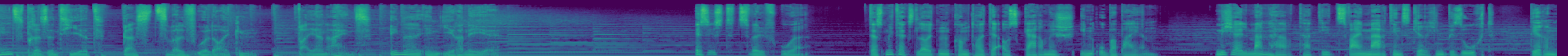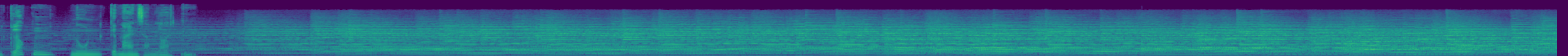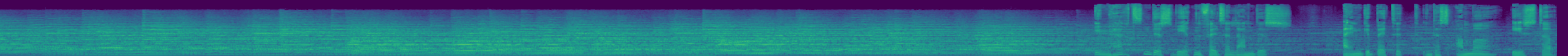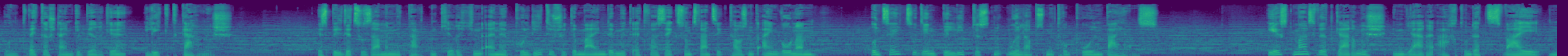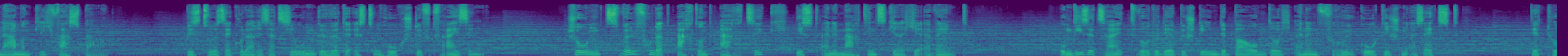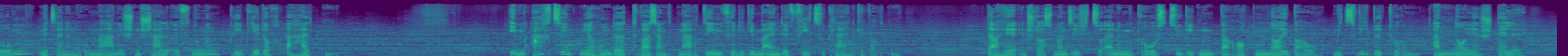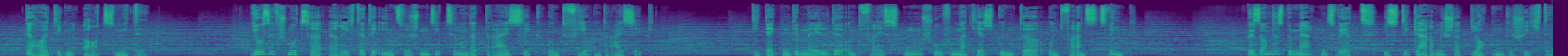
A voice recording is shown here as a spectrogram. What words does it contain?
1 präsentiert das 12 Uhr Läuten. Bayern 1, immer in ihrer Nähe. Es ist 12 Uhr. Das Mittagsläuten kommt heute aus Garmisch in Oberbayern. Michael Mannhardt hat die zwei Martinskirchen besucht, deren Glocken nun gemeinsam läuten. Herzen des Werdenfelser Landes, eingebettet in das Ammer-, Ester- und Wettersteingebirge, liegt Garmisch. Es bildet zusammen mit Partenkirchen eine politische Gemeinde mit etwa 26.000 Einwohnern und zählt zu den beliebtesten Urlaubsmetropolen Bayerns. Erstmals wird Garmisch im Jahre 802 namentlich fassbar. Bis zur Säkularisation gehörte es zum Hochstift Freising. Schon 1288 ist eine Martinskirche erwähnt. Um diese Zeit wurde der bestehende Bau durch einen frühgotischen ersetzt. Der Turm mit seinen romanischen Schallöffnungen blieb jedoch erhalten. Im 18. Jahrhundert war St. Martin für die Gemeinde viel zu klein geworden. Daher entschloss man sich zu einem großzügigen barocken Neubau mit Zwiebelturm an neuer Stelle, der heutigen Ortsmitte. Josef Schmutzer errichtete ihn zwischen 1730 und 34. Die Deckengemälde und Fresken schufen Matthias Günther und Franz Zwink. Besonders bemerkenswert ist die Garmischer Glockengeschichte.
